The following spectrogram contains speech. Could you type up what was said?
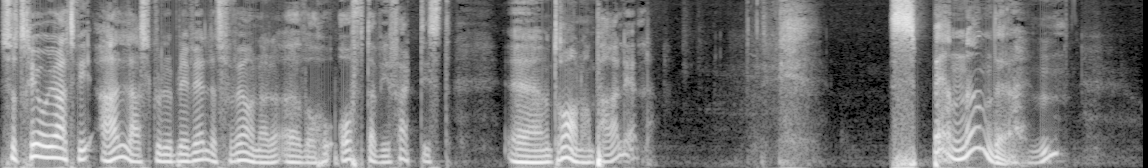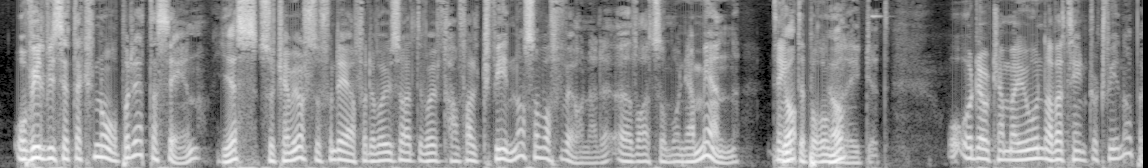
så tror jag att vi alla skulle bli väldigt förvånade över hur ofta vi faktiskt eh, drar någon parallell. Spännande. Mm. Och vill vi sätta knorr på detta sen Yes. så kan vi också fundera för det var ju så att det var framförallt kvinnor som var förvånade över att så många män tänkte Ja, på romarriket. Och, och då kan man ju undra vad tänker kvinnor på?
